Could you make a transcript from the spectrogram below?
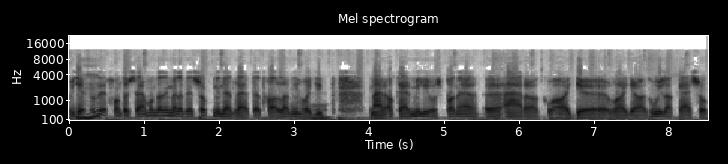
Ugye uh-huh. ez azért fontos elmondani, mert azért sok mindent lehetett hallani, hogy itt már akár milliós panel uh, árak, vagy, uh, vagy az új lakások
